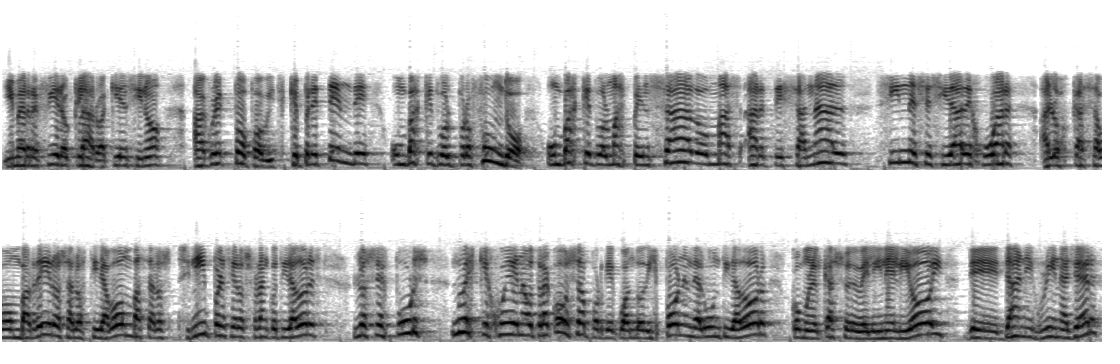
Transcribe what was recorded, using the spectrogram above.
y me refiero, claro, a quién sino, a Greg Popovich, que pretende un básquetbol profundo, un básquetbol más pensado, más artesanal, sin necesidad de jugar a los cazabombarderos, a los tirabombas, a los snipers y a los francotiradores. Los Spurs no es que jueguen a otra cosa, porque cuando disponen de algún tirador, como en el caso de Bellinelli hoy, de Danny Green ayer,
